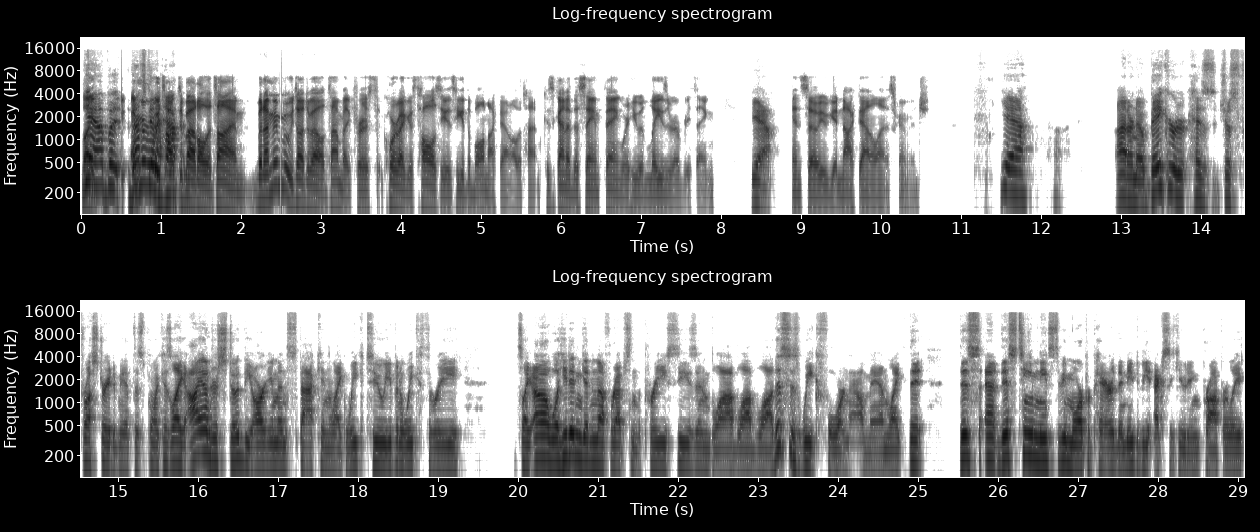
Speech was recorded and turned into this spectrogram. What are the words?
Like, yeah, but I that's remember we talked about all the time, but I remember we talked about all the time. Like for a quarterback as tall as he is, he get the ball knocked down all the time because kind of the same thing where he would laser everything, Yeah, and so he would get knocked down the line of scrimmage. yeah. I don't know. Baker has just frustrated me at this point because, like, I understood the arguments back in like week two, even week three. It's like, oh well, he didn't get enough reps in the preseason. Blah blah blah. This is week four now, man. Like that. This uh, this team needs to be more prepared. They need to be executing properly.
